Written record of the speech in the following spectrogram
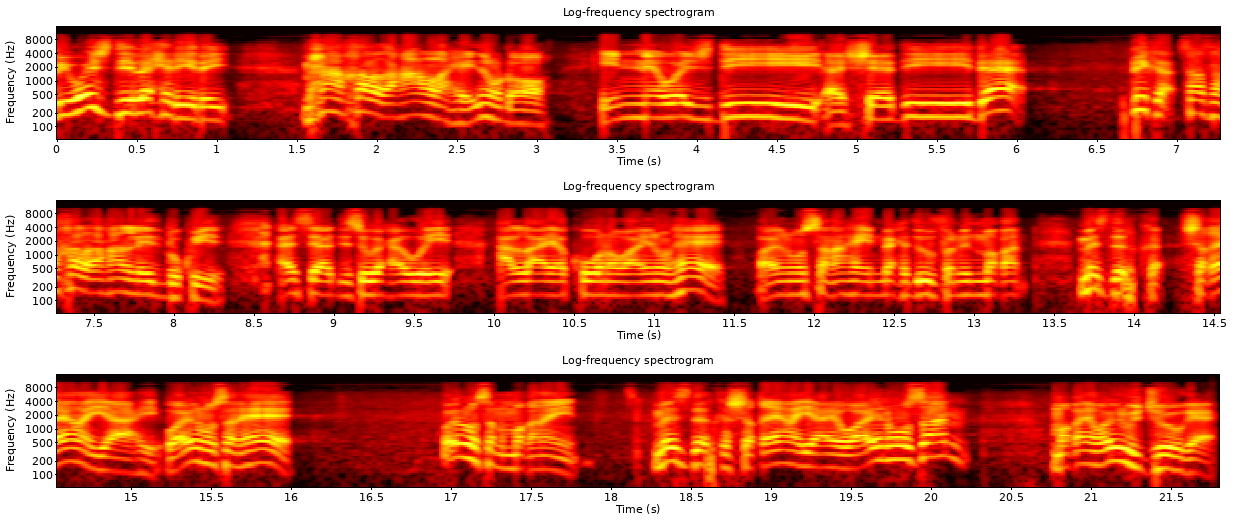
biwajdi la xidhiiray maxaa khalad ahaan lahayd inuu dhaho? Ina wajdii ashadiida bika saasaa khalad ahaan lahayd buu ku yidhi. Asaadisu waxaa weeye allaa yakuuna waa inuu hee waa inuusan ahayn maxduufan mid maqan. Masderka shaqaynayaahi waa inuusan hee waa inuusan maqnayn. Masderka shaqaynayaahi waa inuusan maqnayn waa inuu joogaa.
